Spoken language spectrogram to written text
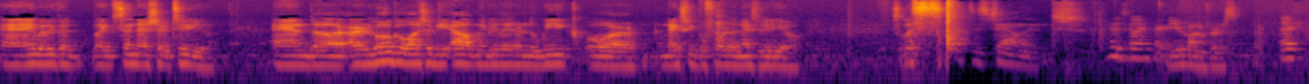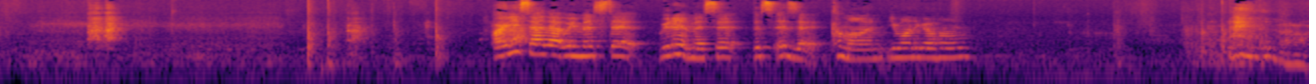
and anyway we could like send that shirt to you. And uh, our logo will actually be out maybe later in the week or next week before the next video. So let's start this challenge. Who's going first? You're going first. Okay. Are you sad that we missed it? We didn't miss it. This is it. Come on. You want to go home? I don't know.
